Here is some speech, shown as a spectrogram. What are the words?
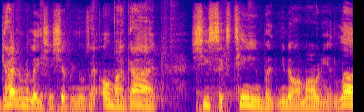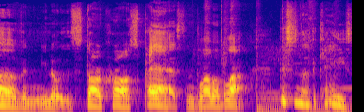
got in a relationship and he was like, "Oh my god, she's 16, but you know, I'm already in love and you know, the star-crossed past and blah blah blah." This is not the case.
